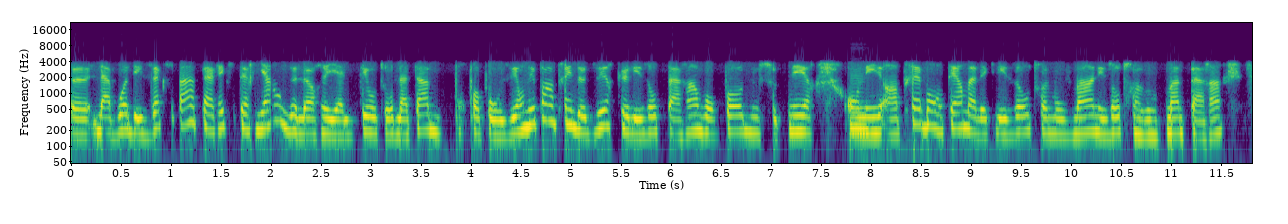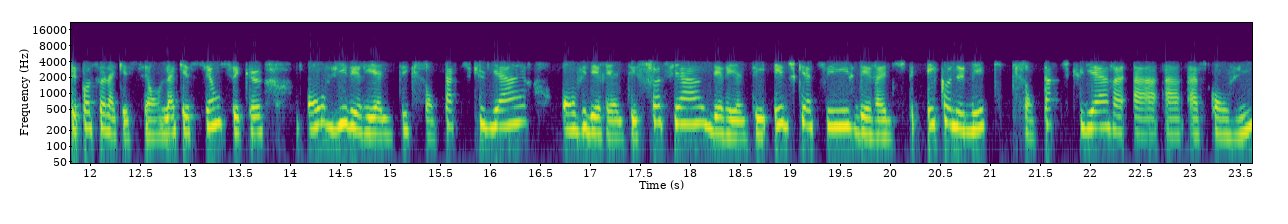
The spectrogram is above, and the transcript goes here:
euh, la voix des experts par expérience de leur réalité autour de la table pour proposer. On n'est pas en train de dire que les autres parents vont pas nous soutenir. On mm. est en très bon terme avec les autres mouvements, les autres mouvements de parents. C'est pas ça la question. La question, c'est que on vit des réalités qui sont particulières. On vit des réalités sociales, des réalités éducatives, des réalités économiques qui sont particulières à, ce qu'on vit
